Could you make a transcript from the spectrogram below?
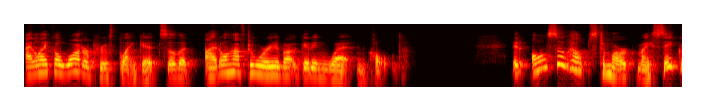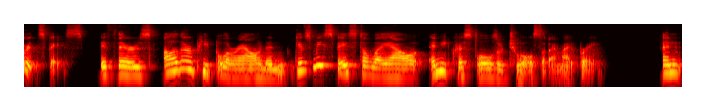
I like a waterproof blanket so that I don't have to worry about getting wet and cold. It also helps to mark my sacred space if there's other people around and gives me space to lay out any crystals or tools that I might bring. And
